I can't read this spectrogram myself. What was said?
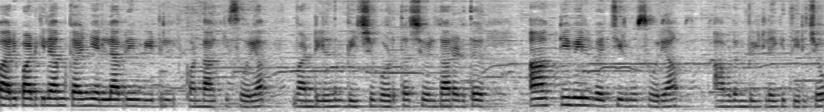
പരിപാടിക്കെല്ലാം കഴിഞ്ഞ് എല്ലാവരെയും വീട്ടിൽ കൊണ്ടാക്കി സൂര്യ. വണ്ടിയിൽ നിന്നും വീച്ചു കൊടുത്ത ചുരിദാർ എടുത്ത് ആക്റ്റീവയിൽ വെച്ചിരുന്നു സൂര്യ. അവളും വീട്ടിലേക്ക് തിരിച്ചു.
